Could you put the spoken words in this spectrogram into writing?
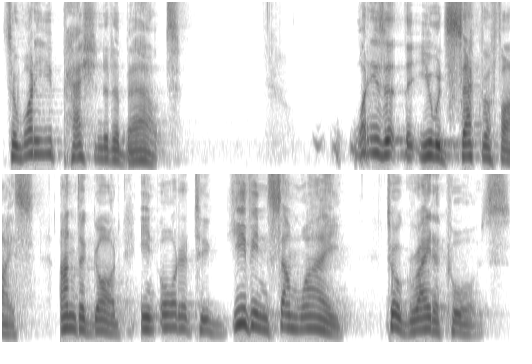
So, what are you passionate about? What is it that you would sacrifice under God in order to give in some way to a greater cause?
